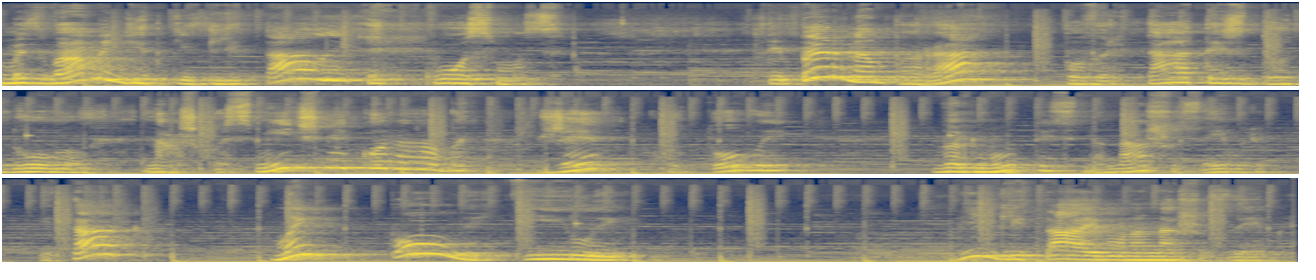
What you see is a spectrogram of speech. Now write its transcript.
ми з вами, дітки, злітали у космос. Тепер нам пора повертатись додому. Наш космічний корабль вже готовий вернутись на нашу землю. І так ми полетіли. Відлітаємо на нашу землю.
